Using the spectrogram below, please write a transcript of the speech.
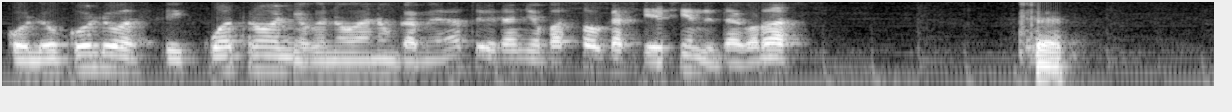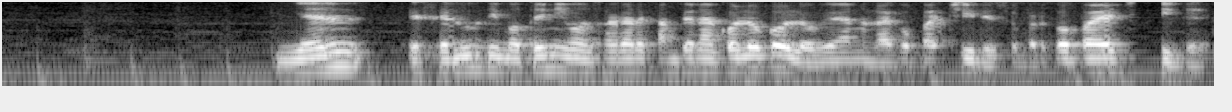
Colo Colo hace 4 años que no gana un campeonato y el año pasado casi desciende, ¿te acordás? sí. Y él es el último técnico en sacar campeón a Colo Colo que gana la Copa Chile, Supercopa de Chile.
